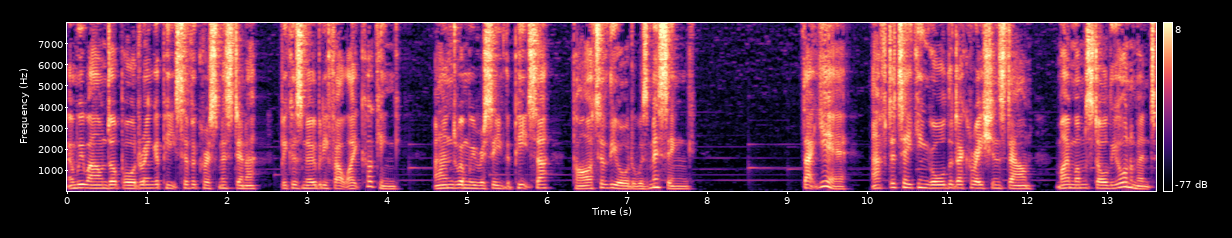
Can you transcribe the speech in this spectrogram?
and we wound up ordering a pizza for Christmas dinner because nobody felt like cooking, and when we received the pizza, part of the order was missing. That year, after taking all the decorations down, my mum stole the ornament,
